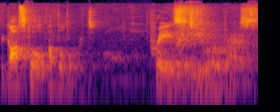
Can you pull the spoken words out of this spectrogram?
The Gospel of the Lord. Praise, to you, O Christ.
